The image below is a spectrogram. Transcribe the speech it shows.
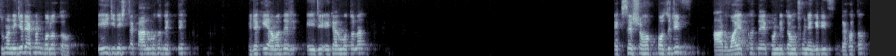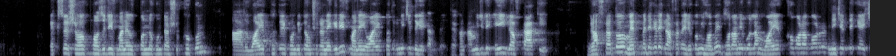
তোমরা নিজেরা এখন বলো তো এই জিনিসটা কার মতো দেখতে? এটা কি আমাদের এই যে এটার মতো না? এক্সের সহগ পজিটিভ আর ওয়াই অক্ষতে খণ্ডিত অংশ নেগেটিভ দেখো তো। এক্সের সহগ পজিটিভ মানে উৎপন্ন কোণটা সূক্ষ্ম কোণ আর ওয়াই অক্ষতে খণ্ডিত অংশটা নেগেটিভ মানে ওয়াই অক্ষ নিচের দিকে কাটবে। এখন আমি যদি এই গ্রাফটা আঁকি গ্রাফটা তো ম্যাথমেটিক্যালি গ্রাফটা তো এরকমই হবে। ধরো আমি বললাম ওয়াই অক্ষ বরাবর নিচের দিকে এইচ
